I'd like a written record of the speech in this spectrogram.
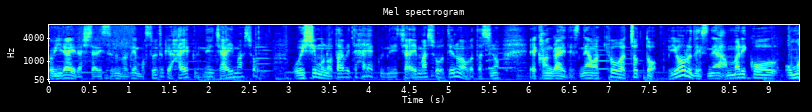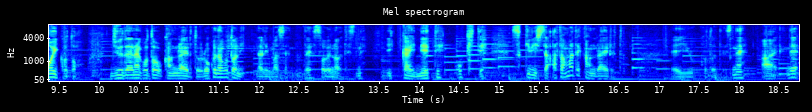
構イライラしたりするので、もうそういう時は早く寝ちゃいましょう。美味しいものを食べて早く寝ちゃいましょうっていうのが私の考えですね。まあ、今日はちょっと夜ですね、あんまりこう重いこと、重大なことを考えるとろくなことになりませんので、そういうのはですね、一回寝て起きてすっきりした頭で考えるということですね。はい、で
